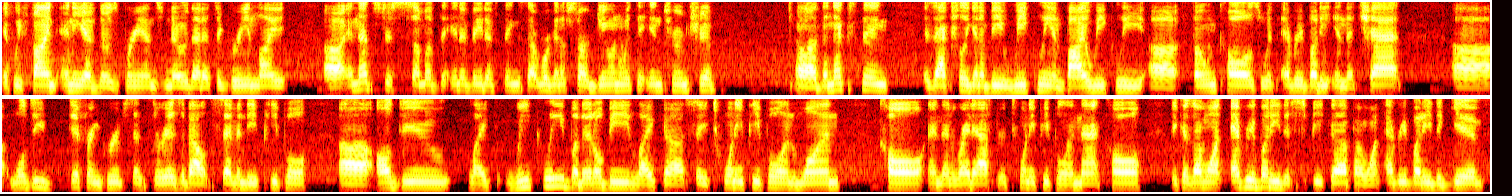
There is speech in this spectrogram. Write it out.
if we find any of those brands, know that it's a green light. Uh, and that's just some of the innovative things that we're going to start doing with the internship. Uh, the next thing is actually going to be weekly and bi weekly uh, phone calls with everybody in the chat. Uh, we'll do different groups since there is about 70 people. Uh, I'll do like weekly, but it'll be like, uh, say, 20 people in one call, and then right after 20 people in that call, because I want everybody to speak up. I want everybody to give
